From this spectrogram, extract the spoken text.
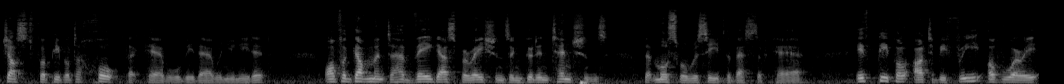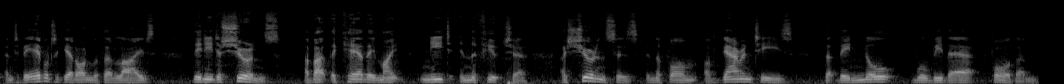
just for people to hope that care will be there when you need it, or for government to have vague aspirations and good intentions that most will receive the best of care. If people are to be free of worry and to be able to get on with their lives, they need assurance about the care they might need in the future, assurances in the form of guarantees that they know will be there for them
